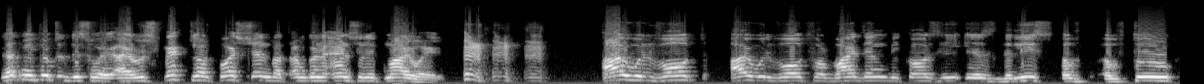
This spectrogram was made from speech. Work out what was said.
Let me put it this way. I respect your question, but I'm going to answer it my way. I will vote. I will vote for Biden because he is the least of, of two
